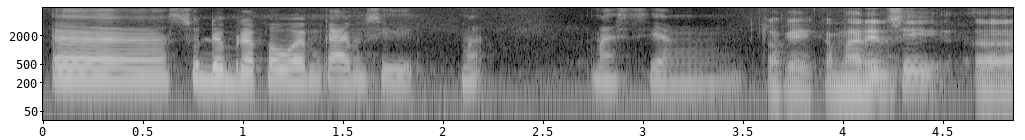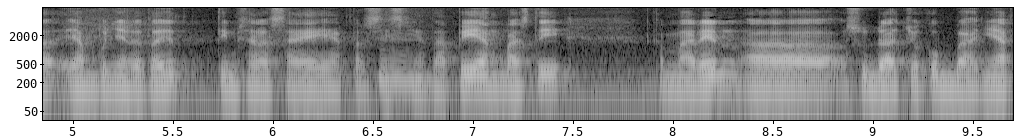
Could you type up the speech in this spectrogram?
eh, sudah berapa UMKM sih, Ma- Mas yang Oke, kemarin sih eh, yang punya datanya tim sales saya ya persisnya. Hmm. Tapi yang pasti kemarin eh, sudah cukup banyak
